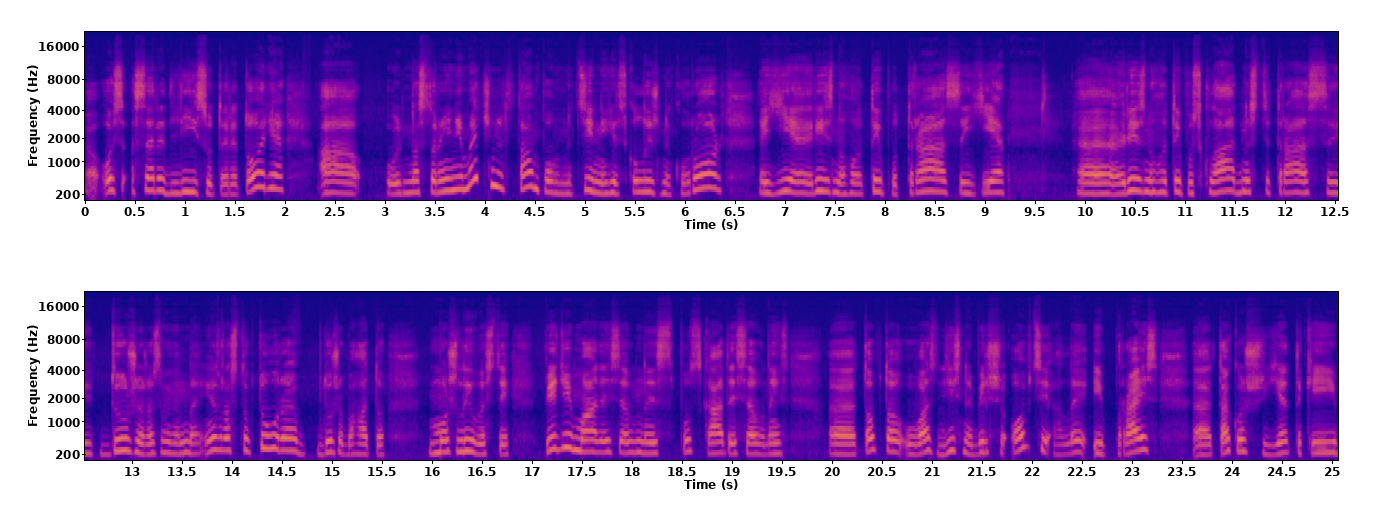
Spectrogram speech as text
е, ось серед лісу територія. А на стороні Німеччини там повноцінний гірськолижний курорт, є різного типу траси, є різного типу складності траси, дуже розвинена інфраструктура, дуже багато можливостей підійматися вниз, спускатися вниз. Е, Тобто у вас дійсно більше опцій, але і прайс е, також є такий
